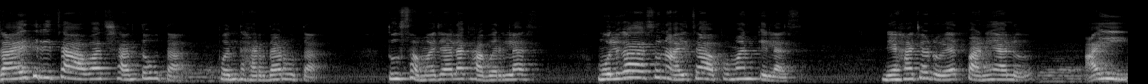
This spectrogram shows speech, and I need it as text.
गायत्रीचा आवाज शांत होता पण धारदार होता. तू समाजाला घाबरलास? मुलगा असून आईचा अपमान केलास. नेहाच्या डोळ्यात पाणी आलं. आई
